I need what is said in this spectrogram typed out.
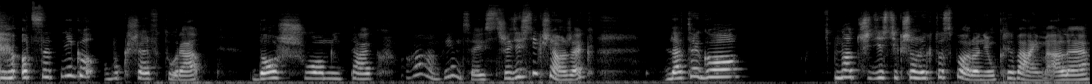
od ostatniego Bookshelf Toura doszło mi tak, a więcej, z 30 książek. Dlatego, no 30 książek to sporo, nie ukrywajmy, ale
